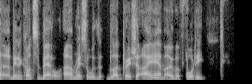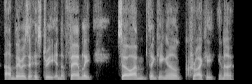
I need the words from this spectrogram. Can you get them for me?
I've been in constant battle arm wrestle with blood pressure. I Mm. am over forty. Um, there is a history in the family, so I'm thinking, oh crikey, you know,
